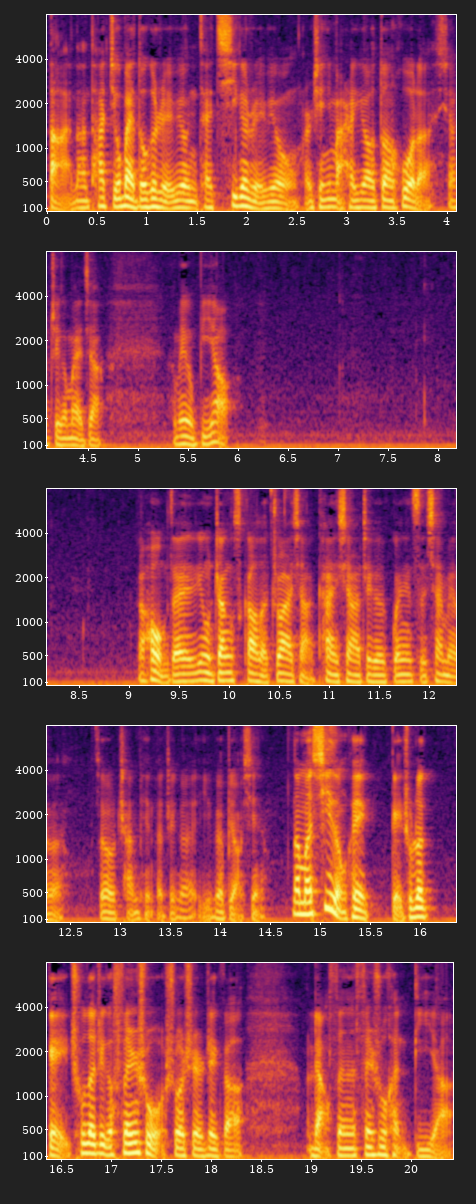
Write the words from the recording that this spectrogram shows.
打呢？他九百多个 review，你才七个 review，而且你马上又要断货了，像这个卖家没有必要。然后我们再用 Jungle Scout 抓一下，看一下这个关键词下面的所有产品的这个一个表现。那么系统可以给出的给出的这个分数，说是这个两分，分数很低啊。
